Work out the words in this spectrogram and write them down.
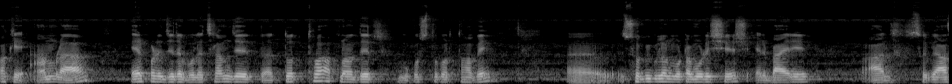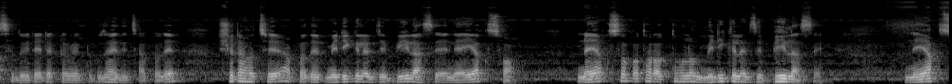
ওকে আমরা এরপরে যেটা বলেছিলাম যে তথ্য আপনাদের মুখস্থ করতে হবে। আহ, ছবিগুলোর মোটামুটি শেষ। এর বাইরে আর ছবি আছে দুইটা এটা একটু আমি একটু বুঝাই দিচ্ছি আপনাদের। সেটা হচ্ছে আপনাদের মেডিকেলের যে বিল আছে ন্যায়াক্স ন্যায়াক্স কথার অর্থ হলো মেডিকেলের যে বিল আছে। নেয়াক্স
